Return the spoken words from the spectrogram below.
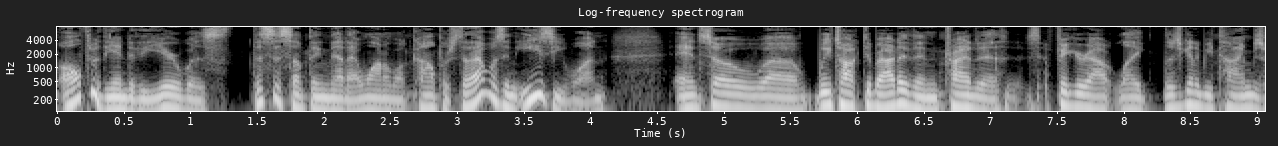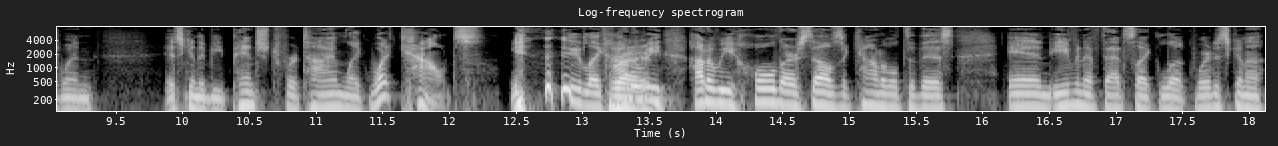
all through the end of the year was this is something that i want to accomplish. So that was an easy one. And so uh, we talked about it and trying to figure out like there's going to be times when it's going to be pinched for time. Like what counts? Like how Right. do we how do we hold ourselves accountable to this? And even if that's like look we're just gonna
